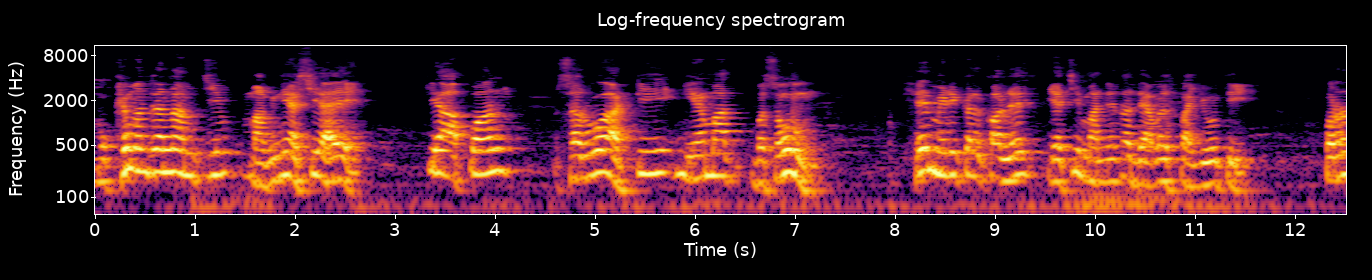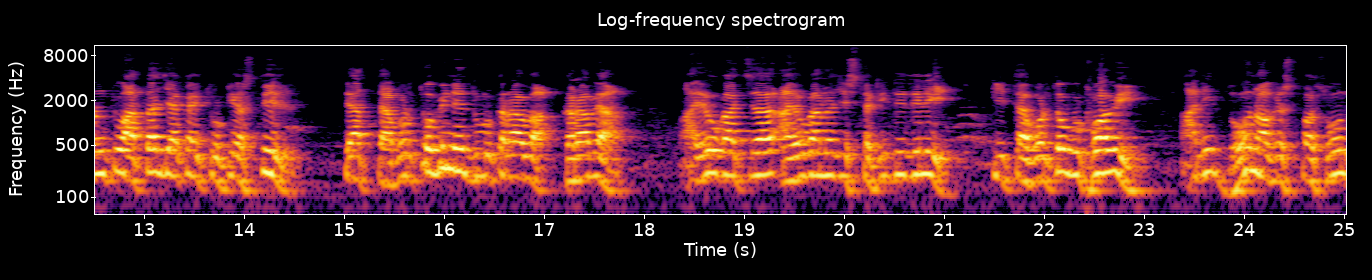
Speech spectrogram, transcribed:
मुख्यमंत्र्यांना आमची मागणी अशी आहे की आपण सर्व अटी नियमात बसवून हे मेडिकल कॉलेज याची मान्यता द्यावीच पाहिजे होती. परंतु आता ज्या काही त्रुटी असतील त्या ताबडतोबीने दूर करावा कराव्या. आयोगाचं आयोगानं जी स्थगिती दिली ती ताबडतोब उठवावी. आणि दोन ऑगस्टपासून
